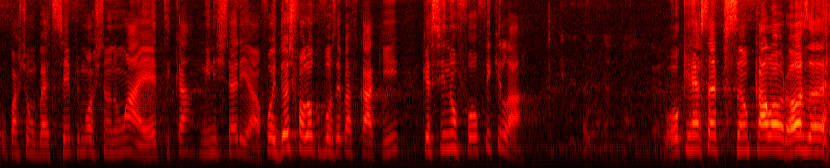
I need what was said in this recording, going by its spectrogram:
o pastor Humberto sempre mostrando uma ética ministerial. Foi Deus que falou com você para ficar aqui, porque se não for, fique lá. Ou que recepção calorosa.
